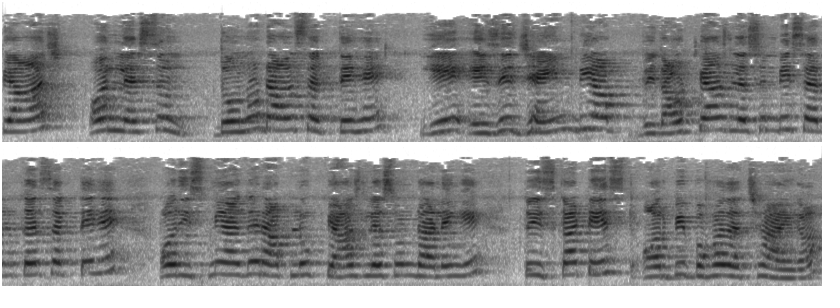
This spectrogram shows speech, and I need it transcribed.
प्याज और लहसुन दोनों डाल सकते हैं। ये एज ए जैन भी आप विदाउट प्याज लहसुन भी सर्व कर सकते हैं और इसमें अगर आप लोग प्याज लहसुन डालेंगे तो इसका टेस्ट और भी बहुत अच्छा आएगा।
